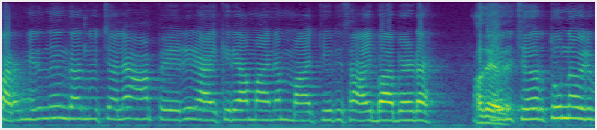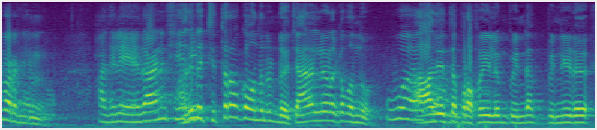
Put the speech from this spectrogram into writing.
പറഞ്ഞിരുന്നത് എന്താന്ന് വെച്ചാൽ ആ പേര് രാഖി രാമായണം മാറ്റി ഒരു സായിബാബയുടെ ചേർത്തു എന്ന് അവർ പറഞ്ഞിരുന്നു. അതിലേതാണ് അതിന്റെ ചിത്രമൊക്കെ വന്നിട്ടുണ്ട് ചാനലുകളൊക്കെ വന്നു. ആദ്യത്തെ പ്രൊഫൈലും പിന്നെ പിന്നീട്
